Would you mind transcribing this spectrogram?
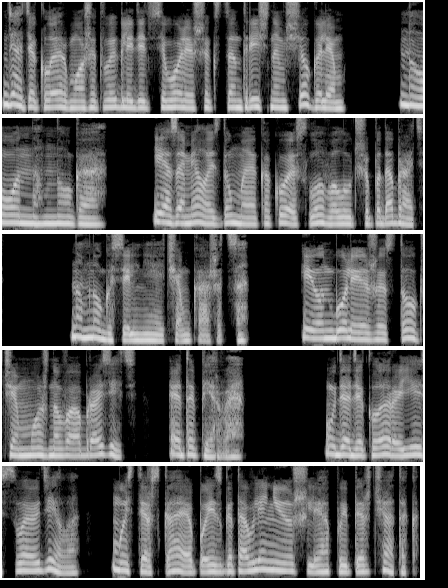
Дядя Клэр может выглядеть всего лишь эксцентричным щеголем, но он намного... Я замялась, думая, какое слово лучше подобрать. Намного сильнее, чем кажется. И он более жесток, чем можно вообразить. Это первое. У дяди Клэра есть свое дело, мастерская по изготовлению шляп и перчаток.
